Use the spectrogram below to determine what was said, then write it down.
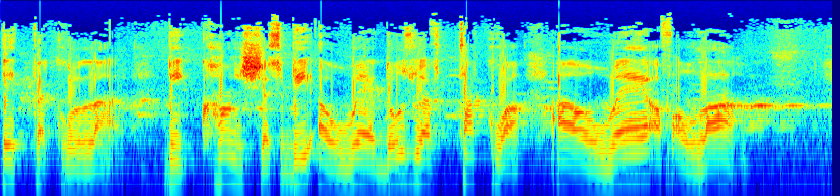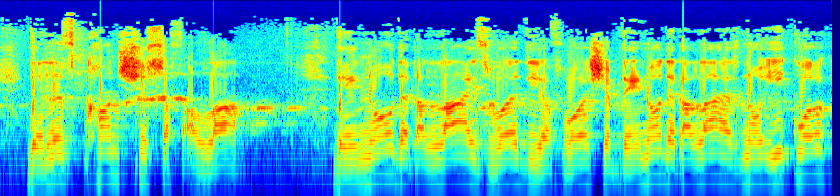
ittaqullah. Be conscious, be aware. Those who have taqwa are aware of Allah. They live conscious of Allah. They know that Allah is worthy of worship. They know that Allah has no equal.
